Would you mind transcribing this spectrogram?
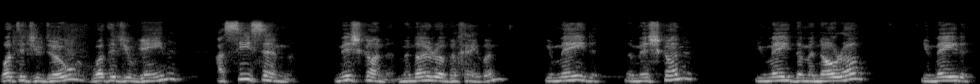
What did you do? What did you gain? Asisim Mishkan Menorah V'chelim. You made the Mishkan, you made the menorah, you made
